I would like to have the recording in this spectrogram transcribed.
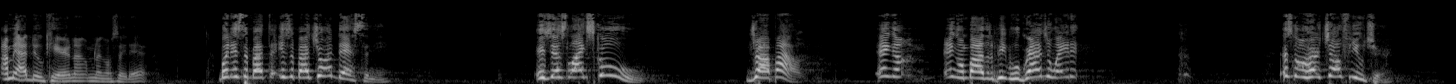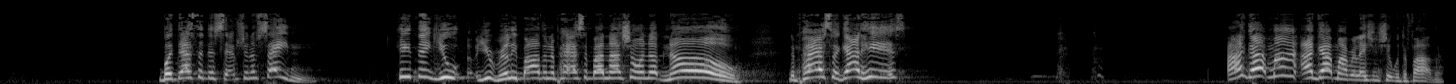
i mean, I do care, and I'm not going to say that. But it's about, the, it's about your destiny. It's just like school. Drop out. Ain't gonna, ain't gonna bother the people who graduated. It's gonna hurt your future. But that's the deception of Satan. He think you you really bothering the pastor by not showing up? No. The pastor got his. I got mine. I got my relationship with the Father.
